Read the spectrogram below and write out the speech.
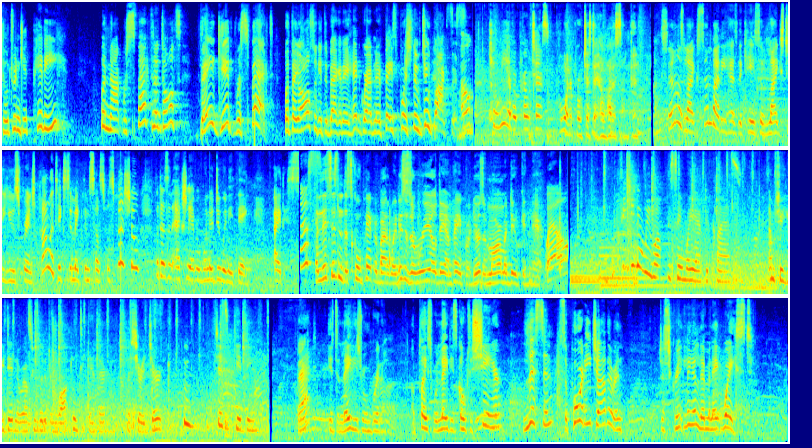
Children get pity, but not respect. And adults, they get respect, but they also get the back of their head grabbed and their face pushed through jukeboxes. Oh. Can we have a protest? I want to protest the hell out of something. Sounds like somebody has the case of likes to use fringe politics to make themselves feel special, but doesn't actually ever want to do anything. Itis. And this isn't the school paper, by the way. This is a real damn paper. There's a Marmaduke in there. Well, did you know we walked the same way after class? I'm sure you didn't, or else we would have been walking together. Unless you're a jerk. Just kidding. That is the ladies' room, Britta. A place where ladies go to share, listen, support each other, and discreetly eliminate waste.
